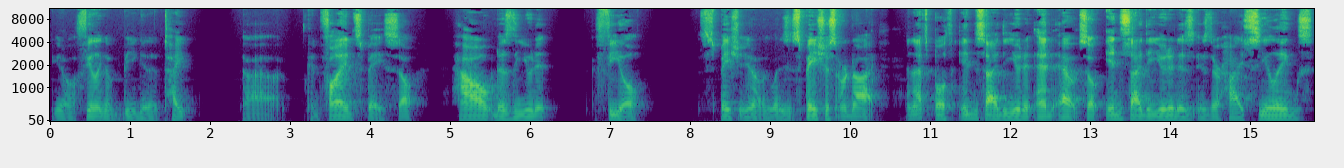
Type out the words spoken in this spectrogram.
you know, a feeling of being in a tight, uh, confined space. So how does the unit feel spacious, you know, is it spacious or not? And that's both inside the unit and out. So inside the unit is, is there high ceilings?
